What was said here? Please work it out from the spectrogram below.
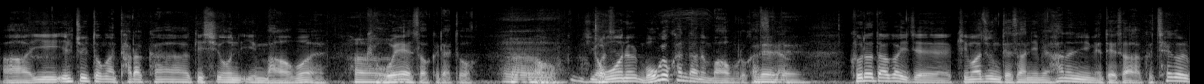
아, 이 일주일 동안 타락하기 쉬운 이 마음을 아. 교회에서 그래도 어, 영혼을 목욕한다는 마음으로 갔어요. 네네. 그러다가 이제 김하중 대사님의 하나님의 대사 그 책을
